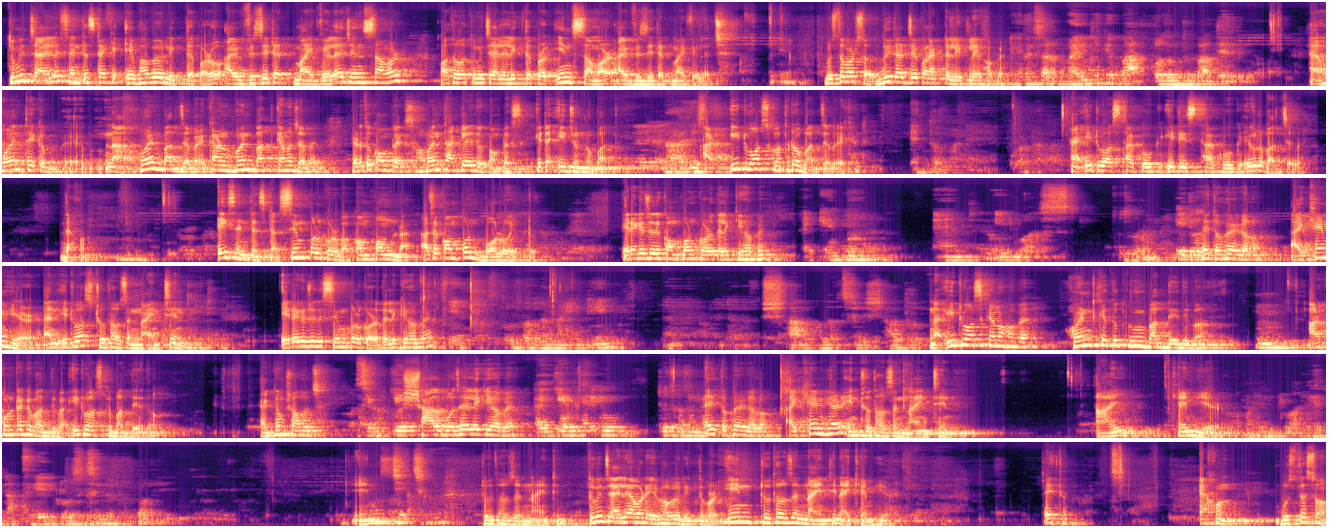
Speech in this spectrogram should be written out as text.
তুমি চাইলে সেন্টেন্সটাকে এভাবেও লিখতে পারো I visited my village in summer অথবা তুমি চাইলে লিখতে পারো in summer I visited my village বুঝতে পারছ? দুইটার যে কোনো একটা লিখলেই হবে। হ্যাঁ হোয়েন থেকে না হোয়েন বাদ যাবে কারণ হোয়েন বাদ কেন যাবে? এটা তো কমপ্লেক্স হোয়েন থাকলেই তো কমপ্লেক্স এটা এই জন্য বাদ। আর ইট ওয়াজ কথাটাও বাদ যাবে এখানে। মানে হ্যাঁ ইট ওয়াজ থাকুক ইট ইজ থাকুক এগুলো বাদ যাবে। দেখো এই সেন্টেন্সটা সিম্পল করবা কম্পাউন্ড না। আচ্ছা কম্পাউন্ড বলো একটু। এটাকে যদি কম্পাউন্ড করো তাহলে কি হবে? I came here and it was 2009. It এই তো হয়ে গেল। I came here and it was two thousand nineteen এটাকে যদি সিম্পল করো তাহলে কি হবে? It was 2019 and এটা সাল বোঝাচ্ছে সাল তো না ইট ওয়াজ কেন হবে? হোয়েনকে তো তুমি বাদ দিয়ে দিবা। আর কোনটাকে বাদ দিবা? ইট ওয়াজকে বাদ দিয়ে দাও। একদম সহজ। সাল বোঝাইলে কি হবে? I came here in 2009. এই তো হয়ে গেল। I came here in two thousand nineteen I came here in তুমি চাইলে আবার এইভাবে লিখতে পারো। In two I came here এই তো। এখন, বুঝতেছো?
